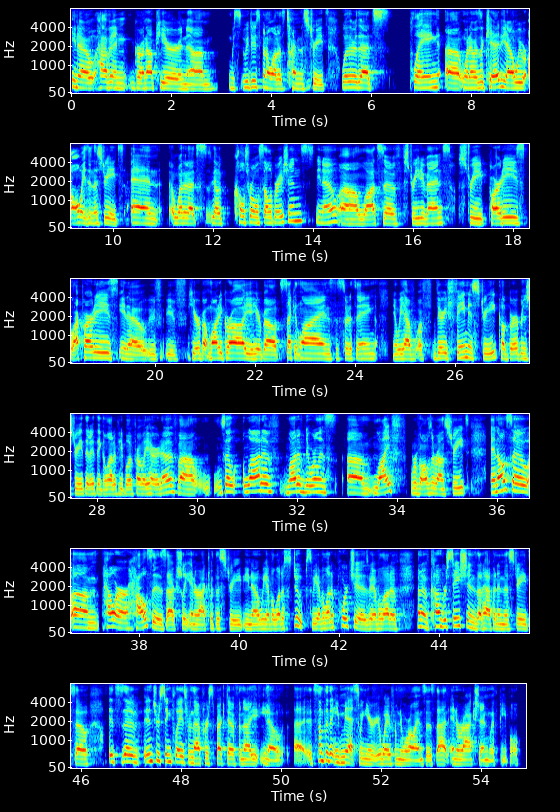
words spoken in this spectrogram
you know, having grown up here and um, we, we do spend a lot of time in the streets, whether that's playing uh, when I was a kid. You know, we were always in the streets, and whether that's you know cultural celebrations, you know, uh, lots of street events, street parties, black parties. You know, if you hear about Mardi Gras, you hear about second lines, this sort of thing. You know, we have a f- very famous street called Bourbon Street that I think a lot of people have probably heard of. Uh, so a lot of a lot of New Orleans um, life revolves around streets. And also um, how our houses actually interact with the street. You know we have a lot of stoops we have a lot of porches we have a lot of kind of conversations that happen in the street. So it's an interesting place from that perspective. And i you know uh, it's something that you miss when you're away from new orleans is that interaction with people.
